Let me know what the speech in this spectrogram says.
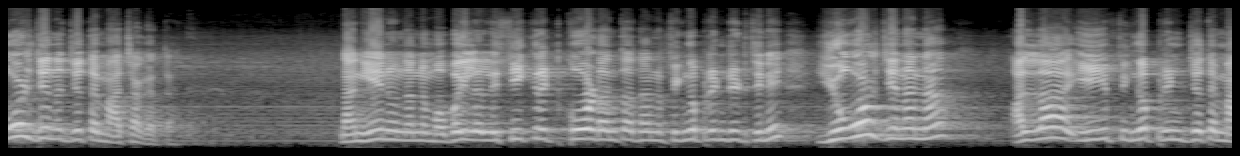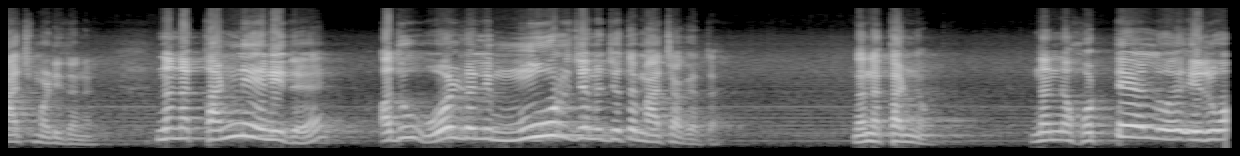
ಏಳು ಜನದ ಜೊತೆ ಮ್ಯಾಚ್ ಆಗುತ್ತೆ. ನಾನು ಏನು ನನ್ನ ಮೊಬೈಲಲ್ಲಿ ಸೀಕ್ರೆಟ್ ಕೋಡ್ ಅಂತ ನಾನು ಫಿಂಗರ್ ಪ್ರಿಂಟ್ ಇಡ್ತೀನಿ, ಏಳು ಜನನ ಅಲ್ಲ ಈ ಫಿಂಗರ್ ಪ್ರಿಂಟ್ ಜೊತೆ ಮ್ಯಾಚ್ ಮಾಡಿದ್ದಾನೆ. ನನ್ನ ಕಣ್ಣು ಏನಿದೆ, ಅದು ವರ್ಲ್ಡಲ್ಲಿ ಮೂರು ಜನದ ಜೊತೆ ಮ್ಯಾಚ್ ಆಗುತ್ತೆ. ನನ್ನ ಕಣ್ಣು. ನನ್ನ ಹೊಟ್ಟೆಯಲ್ಲಿ ಇರುವ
